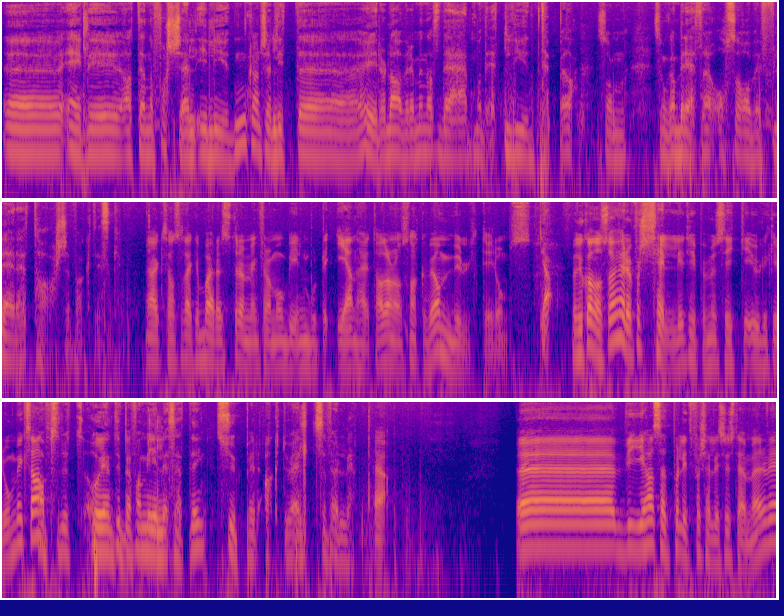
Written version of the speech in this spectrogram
Uh, egentlig at det er noe forskjell i lyden, kanskje litt uh, høyere og lavere, men altså det er på en måte et lydteppe da, som, som kan bre seg også over flere etasjer, faktisk. Ja, ikke sant? Så Det er ikke bare strømming fra mobilen bort til én høyttaler. Nå snakker vi om multiroms. Ja. Men du kan også høre forskjellige typer musikk i ulike rom. ikke sant? Absolutt. Og i en type familiesetting superaktuelt, selvfølgelig. Ja. Eh, vi har sett på litt forskjellige systemer. Vi,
